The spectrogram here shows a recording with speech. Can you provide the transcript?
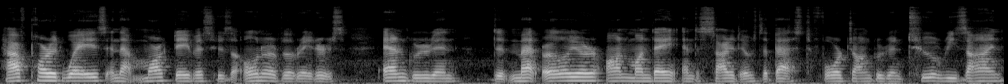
have parted ways, and that Mark Davis, who's the owner of the Raiders, and Gruden did, met earlier on Monday and decided it was the best for Jon Gruden to resign.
